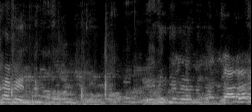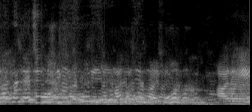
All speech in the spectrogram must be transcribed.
খাবেন? দাদা খাচ্ছে বৌদি খাচ্ছে খাচ্ছে ভাই বোন আর এই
